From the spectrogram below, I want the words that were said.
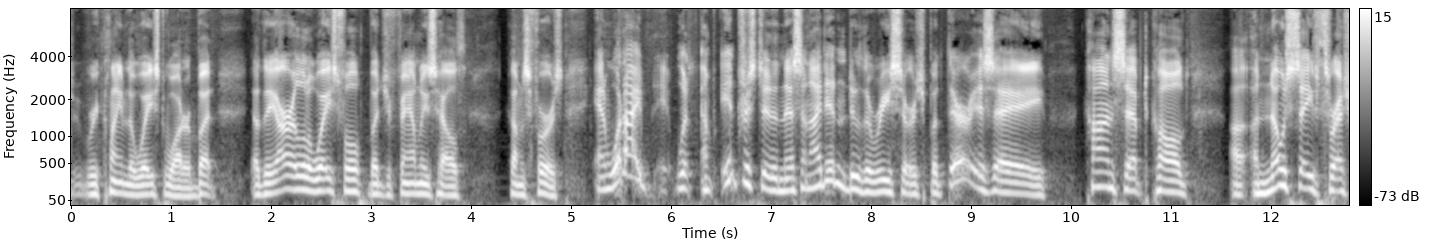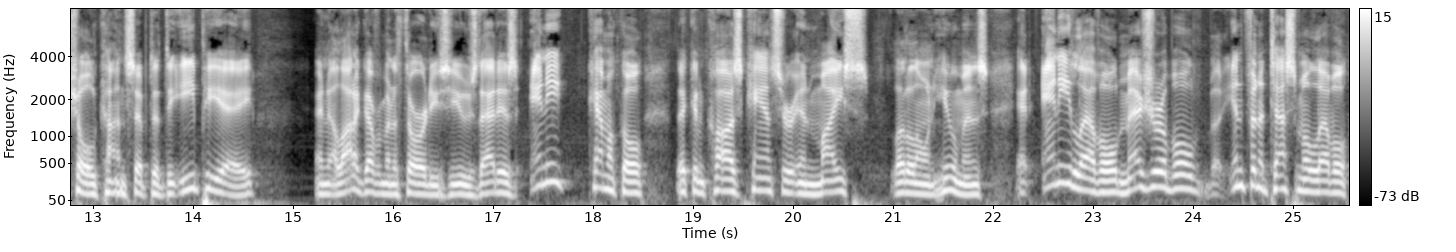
reclaim the wastewater, but they are a little wasteful. But your family's health comes first. And what I was I'm interested in this, and I didn't do the research, but there is a concept called uh, a no safe threshold concept that the EPA and a lot of government authorities use. That is any chemical that can cause cancer in mice, let alone humans, at any level, measurable, infinitesimal level,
